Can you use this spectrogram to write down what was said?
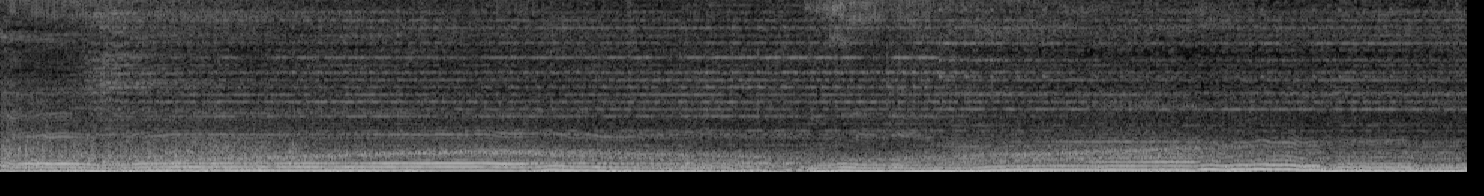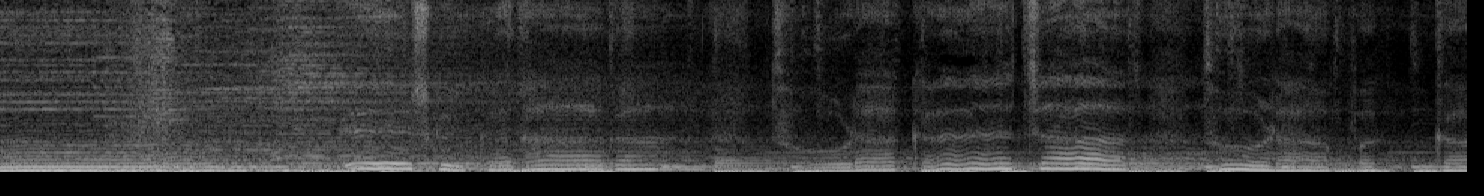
Yeah. थोड़ा पक्का।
